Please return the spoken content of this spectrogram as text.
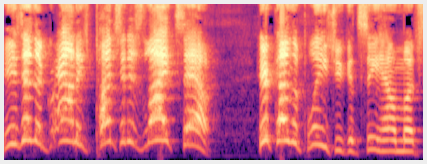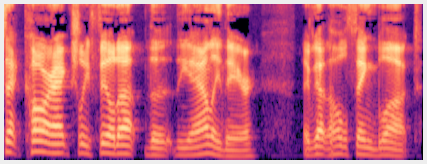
He's in the ground. He's punching his lights out. Here come the police. You can see how much that car actually filled up the, the alley there. They've got the whole thing blocked.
